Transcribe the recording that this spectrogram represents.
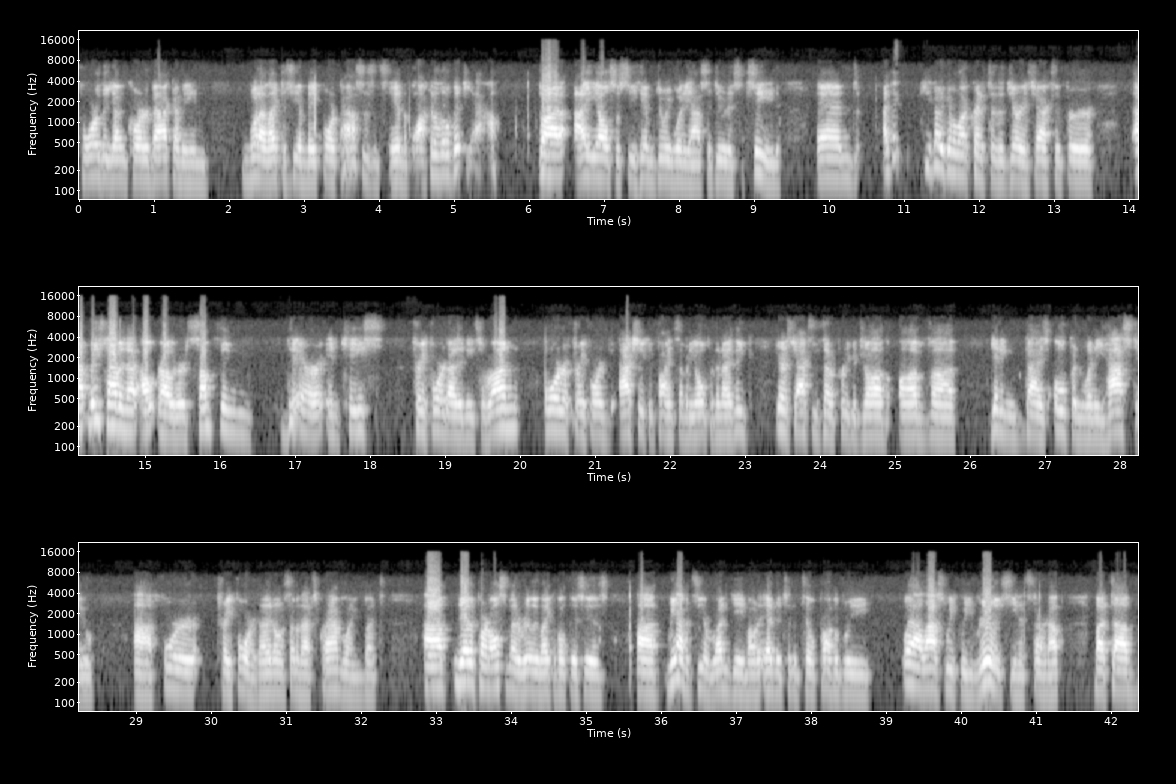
for the young quarterback. I mean, would I like to see him make more passes and stay in the pocket a little bit? Yeah. But I also see him doing what he has to do to succeed. And I think you got to give a lot of credit to the Jarious Jackson for at least having that out route or something there in case Tre Ford either needs to run or if Tre Ford actually could find somebody open. And I think Jarious Jackson's done a pretty good job of uh, getting guys open when he has to uh, for Tre Ford. I know some of that's scrambling, but uh, the other part also that I really like about this is uh, we haven't seen a run game out of Edmonton until probably, well, last week we really seen it start up. But uh,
